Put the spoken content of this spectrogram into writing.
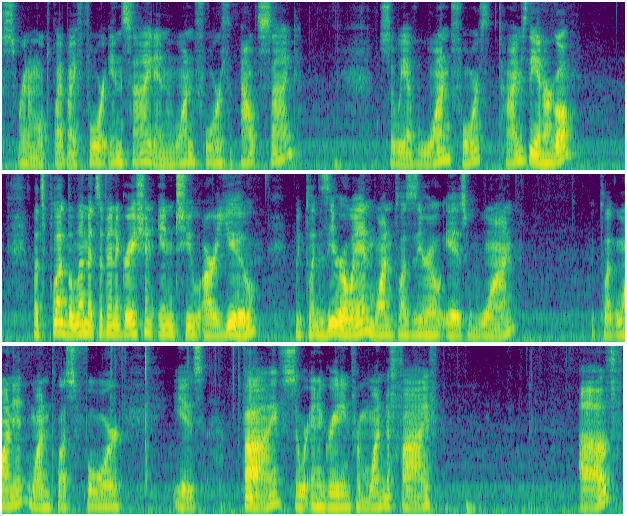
So we're going to multiply by 4 inside and 1 fourth outside. So we have 1 fourth times the integral. Let's plug the limits of integration into our u. We plug 0 in. 1 plus 0 is 1. We plug 1 in. 1 plus 4 is 5. So we're integrating from 1 to 5 of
